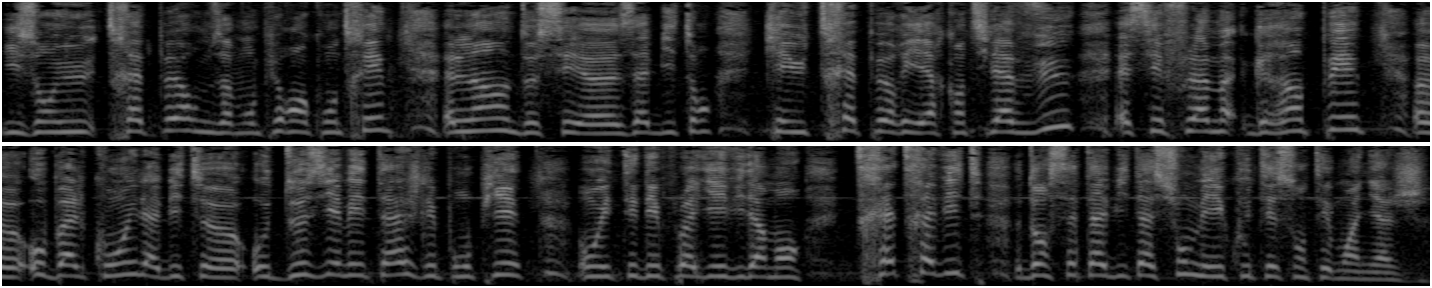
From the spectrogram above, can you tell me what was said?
Ils ont eu très peur. Nous avons pu rencontrer l'un de ces habitants qui a eu très peur hier quand il a vu ces flammes grimper euh, au balcon. Il habite euh, au deuxième étage. Les pompiers ont été déployés évidemment très très vite dans cette habitation, mais écoutez son témoignage.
